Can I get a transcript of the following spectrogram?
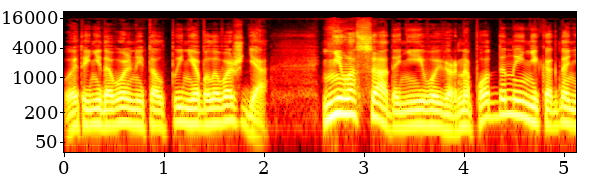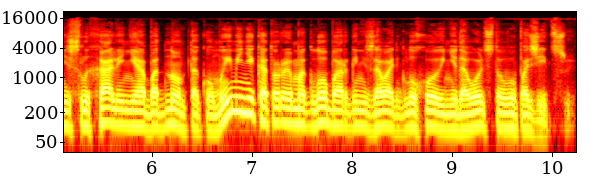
У этой недовольной толпы не было вождя — ни Лосада, ни его верноподданные никогда не слыхали ни об одном таком имени, которое могло бы организовать глухое недовольство в оппозицию.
